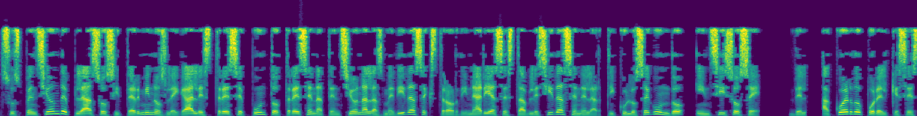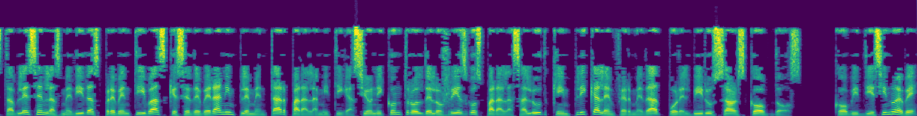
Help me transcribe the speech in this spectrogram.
Suspensión de plazos y términos legales 13.3 en atención a las medidas extraordinarias establecidas en el artículo segundo, inciso C, del acuerdo por el que se establecen las medidas preventivas que se deberán implementar para la mitigación y control de los riesgos para la salud que implica la enfermedad por el virus SARS-CoV-2, COVID-19,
